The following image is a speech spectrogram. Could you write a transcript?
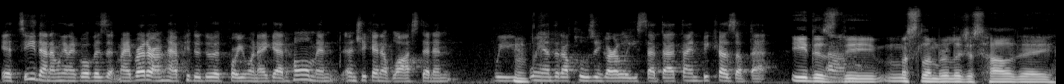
it's Eid, and I'm gonna go visit my brother. I'm happy to do it for you when I get home, and and she kind of lost it, and we hmm. we ended up losing our lease at that time because of that. Eid is the um, Muslim religious holiday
